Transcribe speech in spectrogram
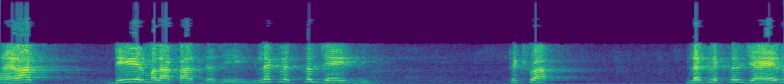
زیارت ډیر ملاقات لږي لک لک تل جایز دي تکوا لک لک تل جایز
